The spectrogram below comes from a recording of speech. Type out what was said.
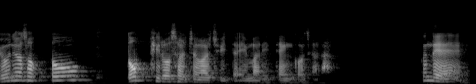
요 녀석도 높이로 설정할 수 있다 이 말이 된 거잖아. 근데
